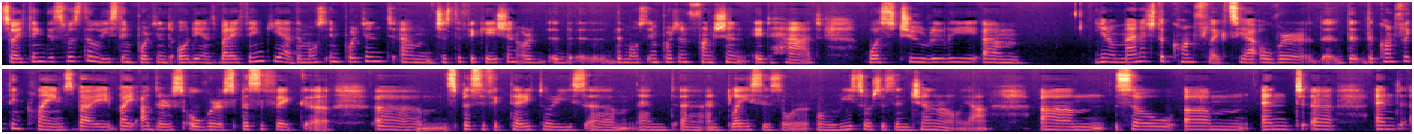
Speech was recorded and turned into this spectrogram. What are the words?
so i think this was the least important audience but i think yeah the most important um, justification or the, the, most important function it had was to really um, you know manage the conflicts yeah over the, the, the, conflicting claims by by others over specific uh, um, specific territories um, and uh, and places or or resources in general yeah. Um, so um, and uh, and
